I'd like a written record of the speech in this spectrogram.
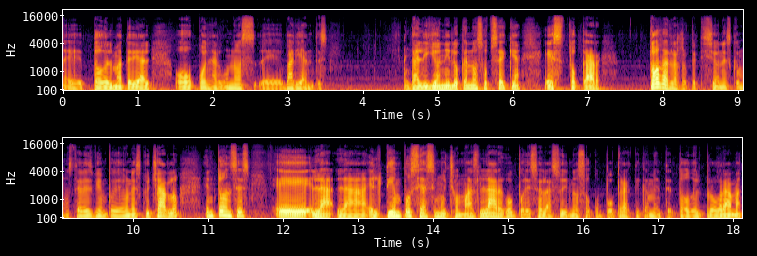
eh, todo el material o con algunas variantes. Galiglioni lo que nos obsequia es tocar todas las repeticiones, como ustedes bien pudieron escucharlo. Entonces, eh, la, el tiempo se hace mucho más largo, por eso la suite nos ocupó prácticamente todo el programa.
